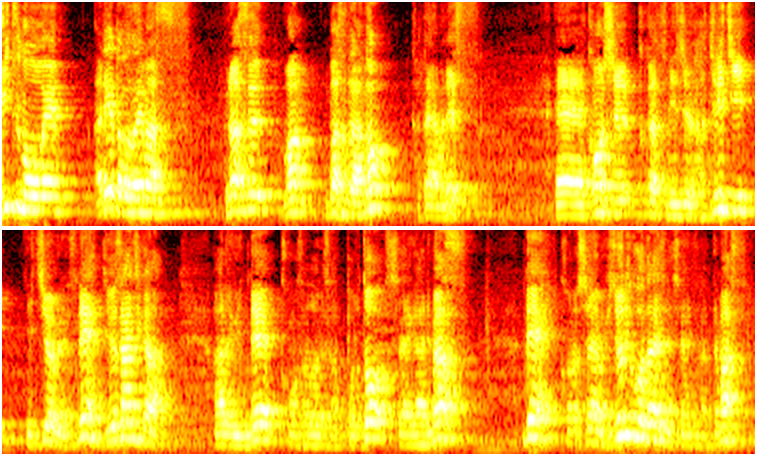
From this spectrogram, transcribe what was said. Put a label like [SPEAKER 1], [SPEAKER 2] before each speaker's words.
[SPEAKER 1] いつも応援ありがとうございます。プラスワンバサダーの片山です、えー、今週9月28日日曜日ですね。13時からアルウィンでコンサドーレ札幌と試合があります。でこの試合も非常にこう大事な試合となってます。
